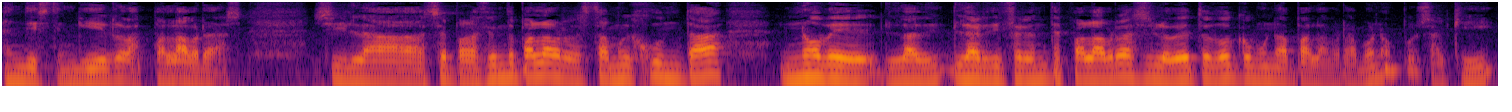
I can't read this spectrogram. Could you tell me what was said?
en distinguir las palabras. Si la separación de palabras está muy junta, no ve las diferentes palabras y lo ve todo como una palabra. Bueno, pues aquí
